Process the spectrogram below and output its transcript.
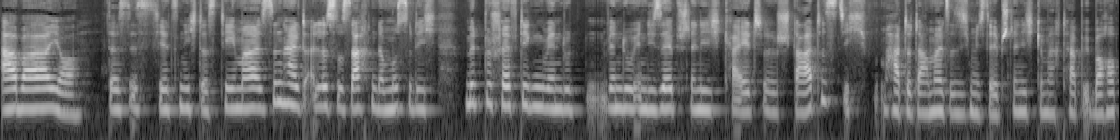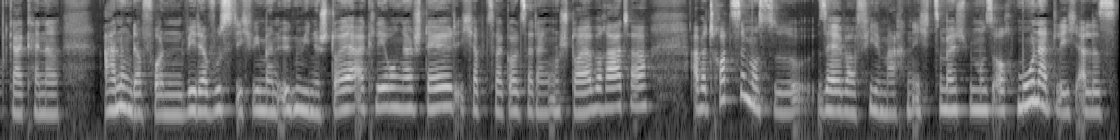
Aber ja, das ist jetzt nicht das Thema. Es sind halt alles so Sachen, da musst du dich mit beschäftigen, wenn du, wenn du in die Selbstständigkeit äh, startest. Ich hatte damals, als ich mich selbstständig gemacht habe, überhaupt gar keine Ahnung davon. Weder wusste ich, wie man irgendwie eine Steuererklärung erstellt. Ich habe zwar Gott sei Dank einen Steuerberater, aber trotzdem musst du selber viel machen. Ich zum Beispiel muss auch monatlich alles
